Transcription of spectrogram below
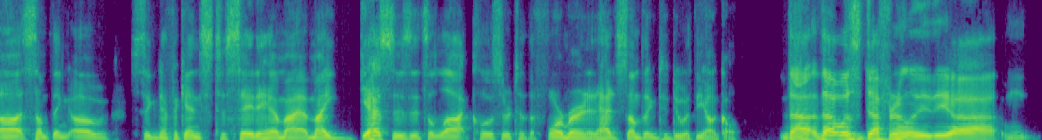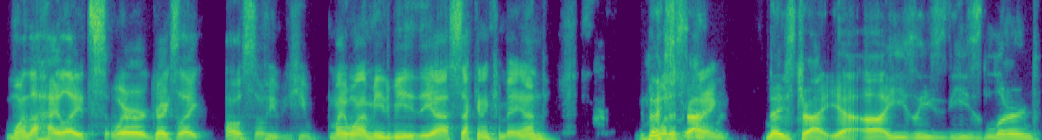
uh, something of significance to say to him? I, my guess is it's a lot closer to the former, and it had something to do with the uncle. That that was definitely the uh, one of the highlights where Greg's like, "Oh, so he he might want me to be the uh, second in command." Nice what a try. Nice try. Yeah, uh, he's he's he's learned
